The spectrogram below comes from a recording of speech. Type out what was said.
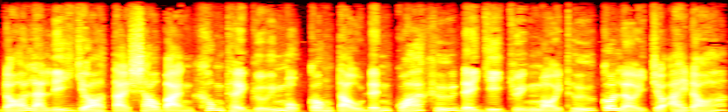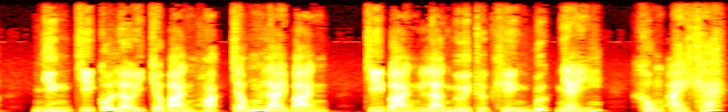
đó là lý do tại sao bạn không thể gửi một con tàu đến quá khứ để di chuyển mọi thứ có lợi cho ai đó, nhưng chỉ có lợi cho bạn hoặc chống lại bạn, chỉ bạn là người thực hiện bước nhảy, không ai khác.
